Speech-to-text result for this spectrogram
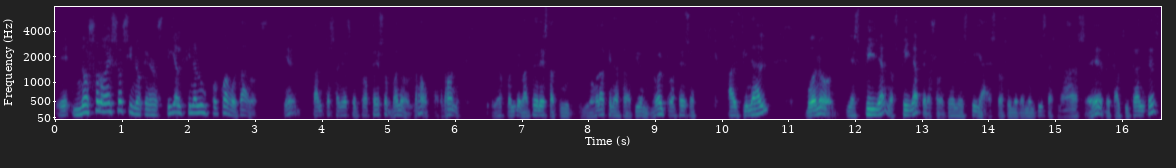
Eh, no solo eso, sino que nos pilla al final un poco agotados. ¿Eh? Tantos años de proceso, bueno, no, perdón, fue el debate del estatuto, luego la financiación, luego el proceso. Al final, bueno, les pilla, nos pilla, pero sobre todo les pilla a estos independentistas más ¿eh? recalcitrantes,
